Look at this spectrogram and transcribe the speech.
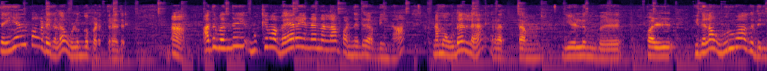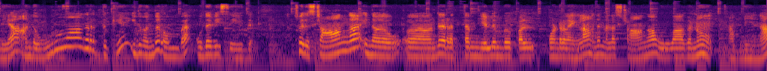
செயல்பாடுகளை ஒழுங்குபடுத்துறது. அது வந்து முக்கியமா வேற என்னென்னலாம் பண்ணுது அப்படின்னா நம்ம உடல்ல ரத்தம் எலும்பு பல் இதெல்லாம் உருவாகுது இல்லையா? அந்த உருவாகிறதுக்கு இது வந்து ரொம்ப உதவி செய்யுது. ஸோ இது ஸ்ட்ராங்காக இந்த வந்து ரத்தம் எலும்பு பல் போன்றவைங்கலாம் வந்து நல்லா ஸ்ட்ராங்காக உருவாகணும் அப்படின்னா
